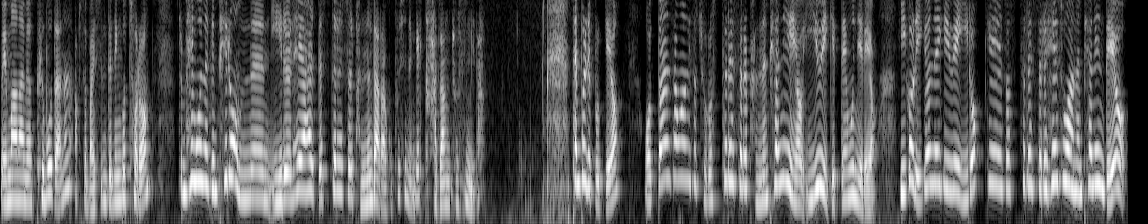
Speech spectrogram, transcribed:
웬만 하면 그보다는 앞서 말씀드린 것처럼 좀 행운에겐 필요 없는 일을 해야 할 때 스트레스를 받는다라고 푸시는 게 가장 좋습니다. 템플릿 볼게요. 어떠한 상황에서 주로 스트레스를 받는 편이에요. 이유이기 때문이래요. 이걸 이겨내기 위해 이렇게 해서 스트레스를 해소하는 편인데요.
